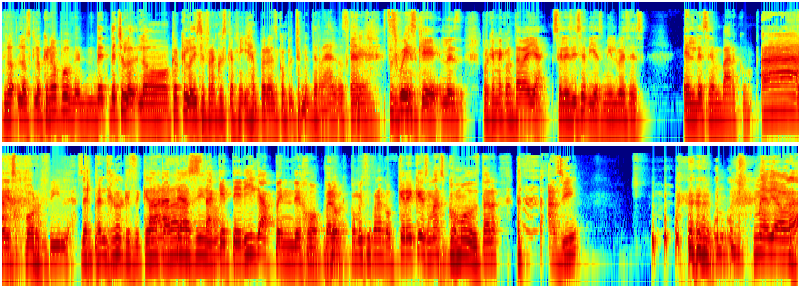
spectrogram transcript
lo, los- lo que no puedo. De, de hecho, lo, lo- creo que lo dice Franco Escamilla, pero es completamente real. O sea, estos güeyes que les. Porque me contaba ella, se les dice diez mil veces: el desembarco Ah, es por filas. del pendejo que se queda Párate parado hasta así, ¿no? que te diga pendejo. Pero como dice Franco, ¿cree que es más cómodo estar así? ¿Media hora?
